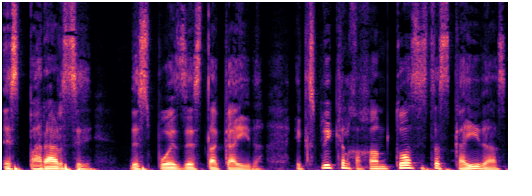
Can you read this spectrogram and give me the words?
es pararse después de esta caída. Explica el Jajam, todas estas caídas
